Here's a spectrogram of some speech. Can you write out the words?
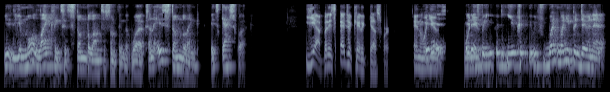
you you're more likely to stumble onto something that works. And it is stumbling. It's guesswork. Yeah, but it's educated guesswork. And when It you is. when it you is, but you could you could when when you've been doing it.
